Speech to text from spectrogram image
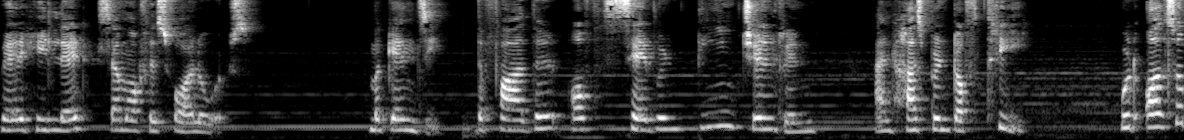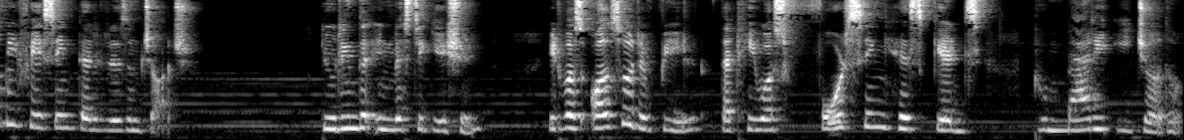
where he led some of his followers. Mackenzie, the father of 17 children and husband of three, would also be facing terrorism charge. During the investigation, it was also revealed that he was forcing his kids to marry each other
